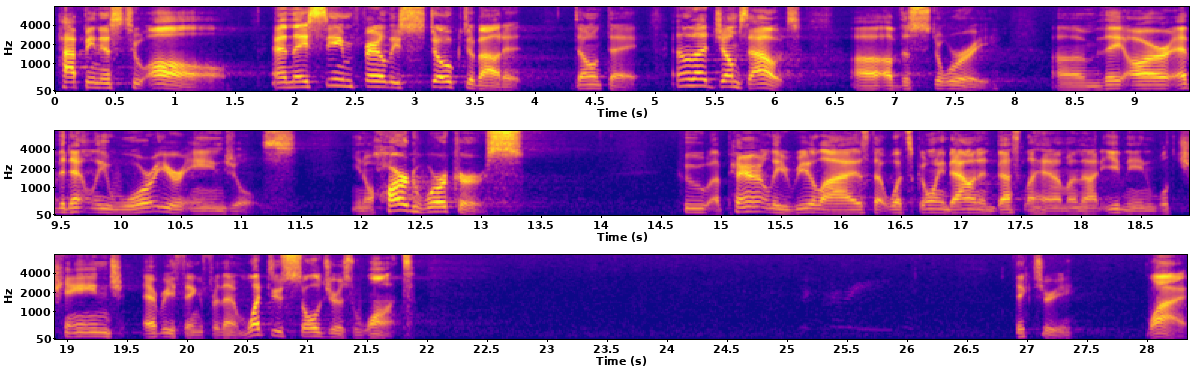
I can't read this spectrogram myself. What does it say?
happiness to all. And they seem fairly stoked about it, don't they? And that jumps out uh, of the story. Um, they are evidently warrior angels, you know, hard workers who apparently realize that what's going down in Bethlehem on that evening will change everything for them. What do soldiers want? Victory. Victory. Why?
